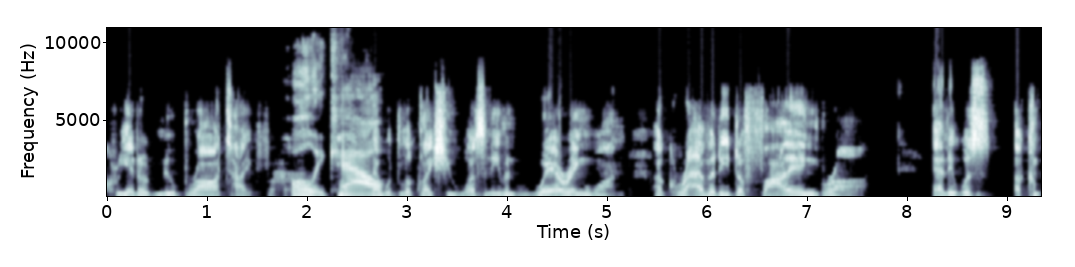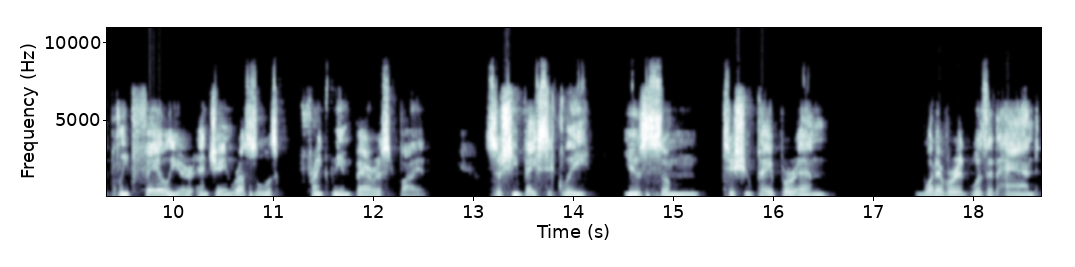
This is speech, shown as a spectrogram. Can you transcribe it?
create a new bra type for her. Holy cow. that would look like she wasn't even wearing one. A gravity defying bra. And it was a complete failure and jane russell was frankly embarrassed by it. So she basically used some tissue paper and whatever it was at hand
